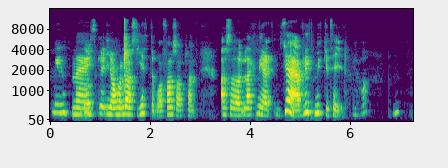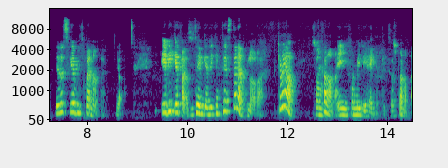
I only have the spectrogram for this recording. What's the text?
min Nej, bordsgrill. jag har löst jättebra födelsedagspresent. Alltså lagt ner jävligt mycket tid. Jaha. Det ska bli spännande. Ja. I vilket fall så tänker jag att vi kan testa den på lördag. kan vi göra. Som Spännande. i familjehänget liksom. Spännande.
